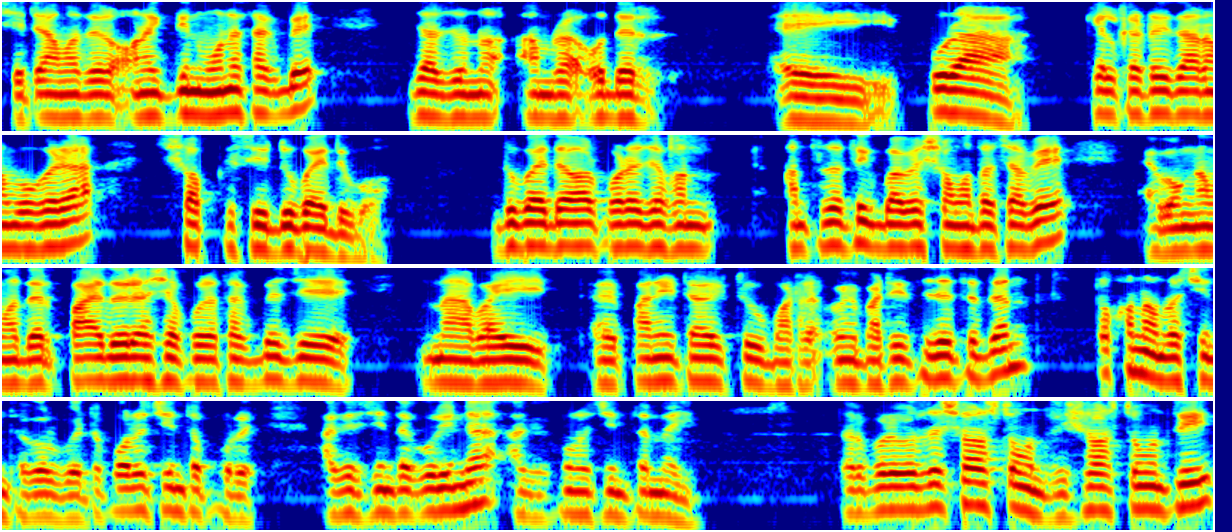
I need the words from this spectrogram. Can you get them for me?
সেটা আমাদের অনেক দিন মনে থাকবে, যার জন্য আমরা ওদের এই পুরা ক্যালকাটাইতে আরম্ভ করে সব কিছুই ডুবাই দেব। ডুবাই দেওয়ার পরে যখন আন্তর্জাতিকভাবে সমতা চাবে এবং আমাদের পায়ে ধরে আসা পড়ে থাকবে যে, না ভাই পানিটা একটু বাটা- বাটিতে যেতে দেন, তখন আমরা চিন্তা করব। এটা পরে চিন্তা পরে, আগে চিন্তা করি না, আগে কোনো চিন্তা নাই। তারপরে বলছে স্বরাষ্ট্রমন্ত্রী। স্বরাষ্ট্রমন্ত্রী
